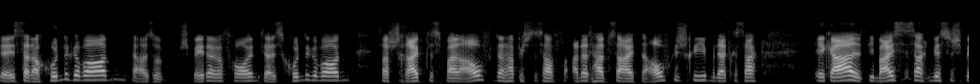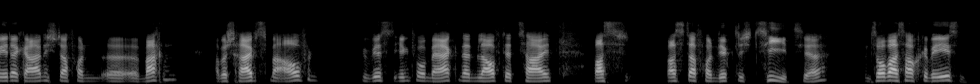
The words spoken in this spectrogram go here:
Der ist dann auch Kunde geworden, also späterer Freund, der ist Kunde geworden. Ich sagte, schreibt es mal auf. Und dann habe ich das auf anderthalb Seiten aufgeschrieben und er hat gesagt, egal, die meisten Sachen wirst du später gar nicht davon äh, machen, aber schreib es mal auf und du wirst irgendwo merken dann im Laufe der Zeit, was, was davon wirklich zieht. Ja? Und so war es auch gewesen,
